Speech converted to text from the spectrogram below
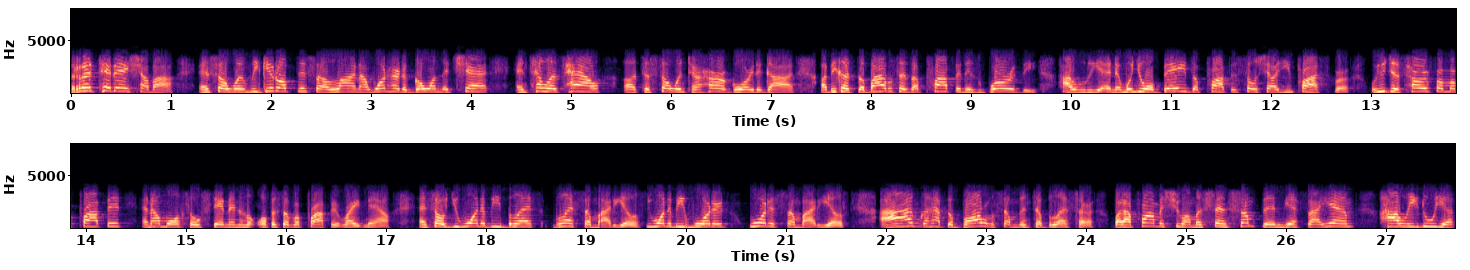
And so when we get off this uh, line, I want her to go on the chat and tell us how uh, to sow into her, glory to God. Uh, because the Bible says a prophet is worthy. Hallelujah. And then when you obey the prophet, so shall you prosper. Well, you just heard from a prophet, and I'm also standing in the office of a prophet right now. And so you want to be blessed, bless somebody else. You want to be watered, water somebody else. I'm going to have to borrow something to bless her. But I promise you, I'm going to send something. Yes, I am. Hallelujah.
